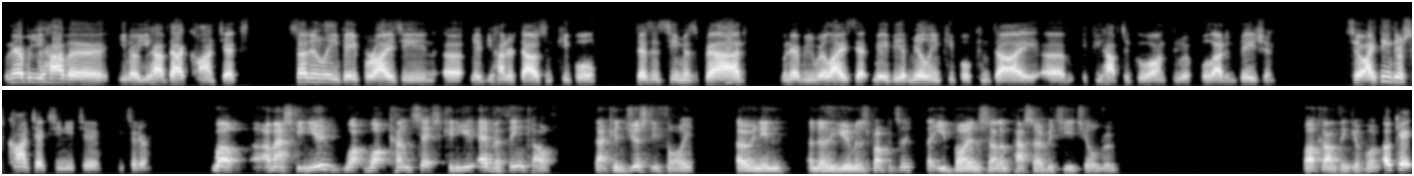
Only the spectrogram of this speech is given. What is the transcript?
whenever you have a you know you have that context suddenly vaporizing uh, maybe 100000 people doesn't seem as bad whenever you realize that maybe a million people can die um, if you have to go on through a full out invasion so i think there's a context you need to consider Well, I'm asking you, what what context can you ever think of that can justify owning another human's property that you buy and sell and pass over to your children? I can't think of one. okay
